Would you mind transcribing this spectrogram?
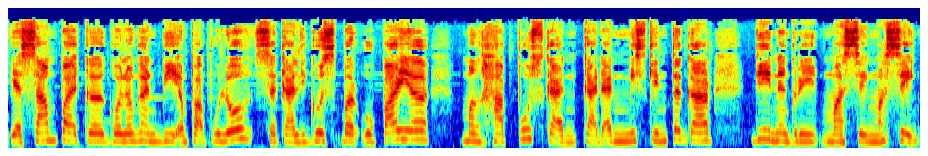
ia sampai ke golongan B40 sekaligus berupaya menghapuskan keadaan miskin tegar di negeri masing-masing.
